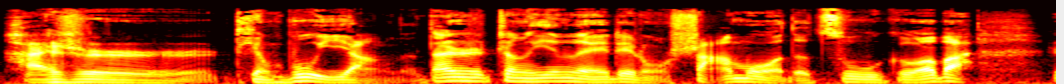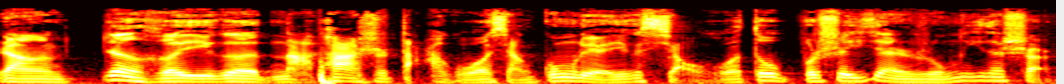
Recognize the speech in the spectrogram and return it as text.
还是挺不一样的。但是正因为这种沙漠的阻隔吧，让任何一个哪怕是大国想攻略一个小国都不是一件容易的事儿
